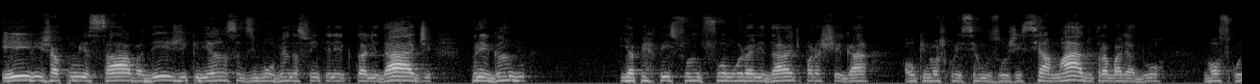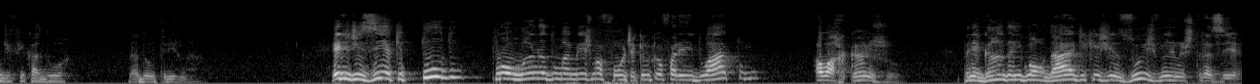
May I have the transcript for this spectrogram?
ele já começava desde criança desenvolvendo a sua intelectualidade, pregando e aperfeiçoando sua moralidade para chegar ao que nós conhecemos hoje, esse amado trabalhador, nosso codificador da doutrina. Ele dizia que tudo promana de uma mesma fonte, aquilo que eu falei, do átomo ao arcanjo, pregando a igualdade que Jesus vinha nos trazer.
